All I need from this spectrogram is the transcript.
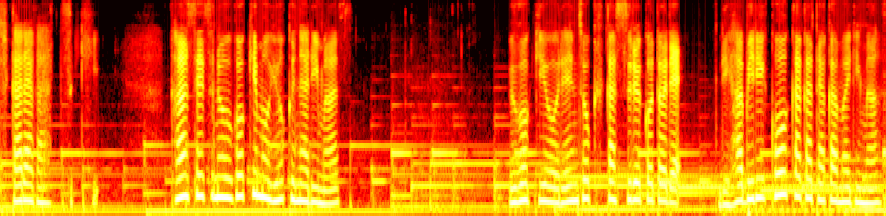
力がつき関節の動きも良くなります。動きを連続化することでリハビリ効果が高まります。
